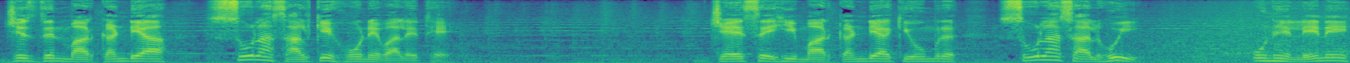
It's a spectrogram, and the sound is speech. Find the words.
जिस दिन मारकंडिया 16 साल के होने वाले थे। जैसे ही मारकंडिया की उम्र 16 साल हुई, उन्हें लेने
